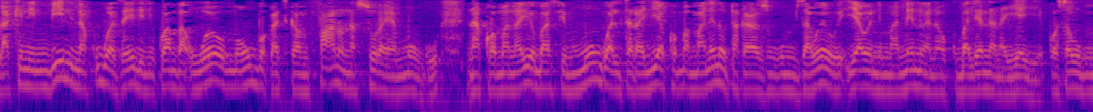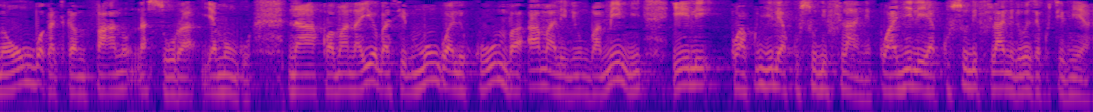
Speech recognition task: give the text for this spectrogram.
lakini mbili na kubwa zaidi ni kwamba wewe umeumbwa katika mfano na sura ya mungu. Na kwa maana hiyo basi mungu alitarajia kwamba maneno utakayozungumza wewe yawe ni maneno yanayokubaliana na yeye kwa sababu mmeumbwa katika mfano na sura ya mungu. Na kwa maana hiyo basi mungu alikuumba ama aliniumba mimi ili kwa ajili ya kusudi fulani kwa ajili ya kusudi fulani liweze kutimia.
